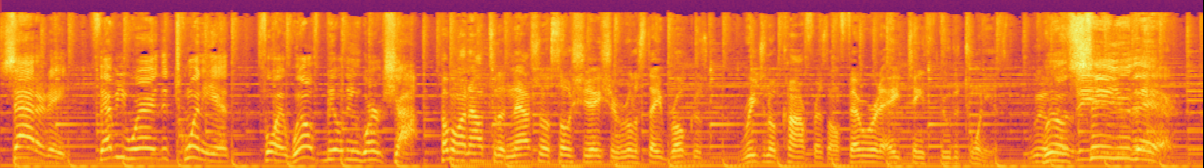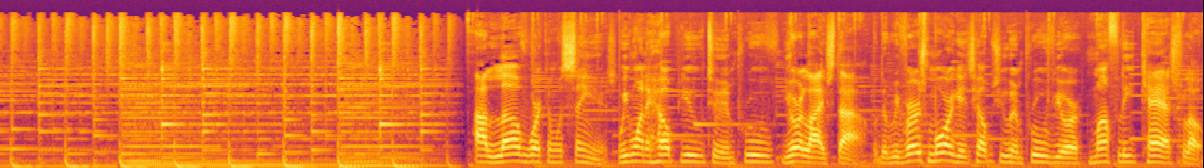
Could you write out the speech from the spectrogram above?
Saturday, February the 20th for a wealth building workshop. Come on out to the National Association of Real Estate Brokers Regional Conference on February the 18th through the 20th. We'll, we'll see, see you there. I love working with seniors. We want to help you to improve your lifestyle. The reverse mortgage helps you improve your monthly cash flow.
